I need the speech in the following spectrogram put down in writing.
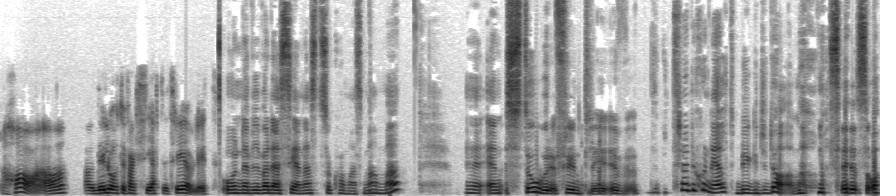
Jaha, ja. ja. Det låter faktiskt jättetrevligt. Och när vi var där senast så kom hans mamma. Eh, en stor, fryntlig, eh, traditionellt byggd dam om man säger så.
